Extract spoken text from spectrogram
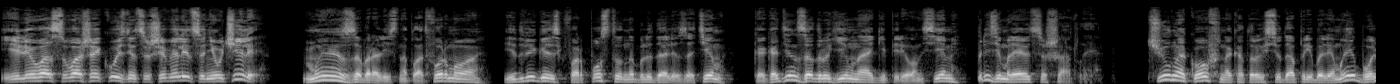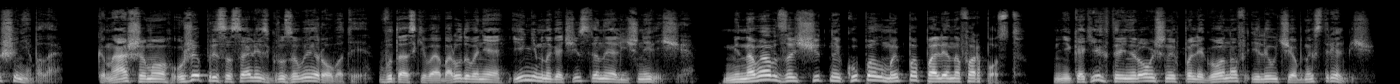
Или вас в вашей кузнице шевелиться не учили?» Мы забрались на платформу и, двигаясь к форпосту, наблюдали за тем, как один за другим на Гиперион-7 приземляются шаттлы. Челноков, на которых сюда прибыли мы, больше не было. К нашему уже присосались грузовые роботы, вытаскивая оборудование и немногочисленные личные вещи. Миновав защитный купол, мы попали на форпост. Никаких тренировочных полигонов или учебных стрельбищ.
